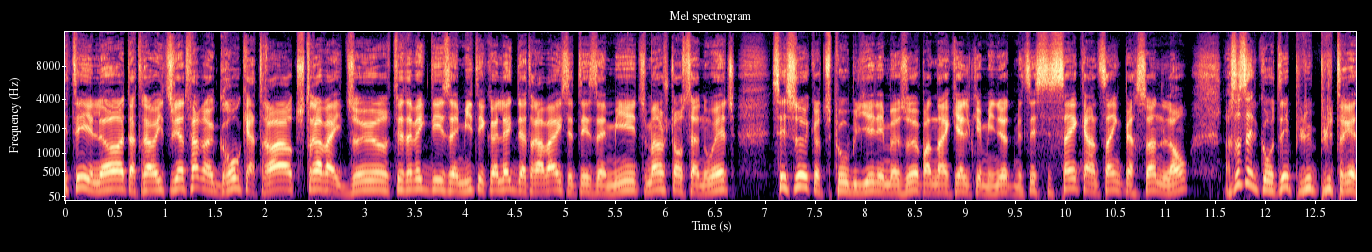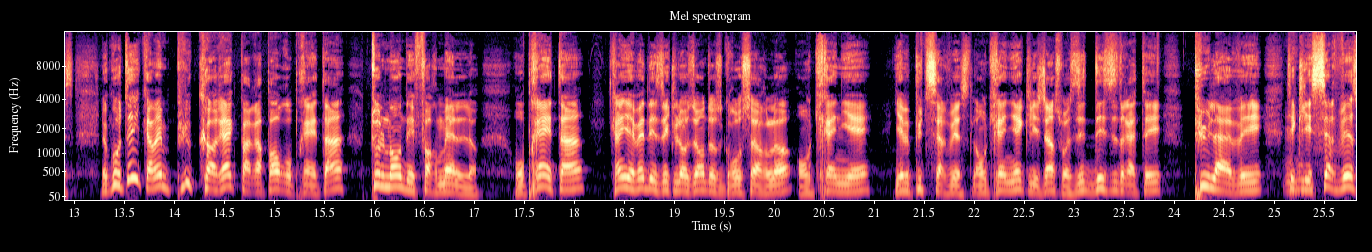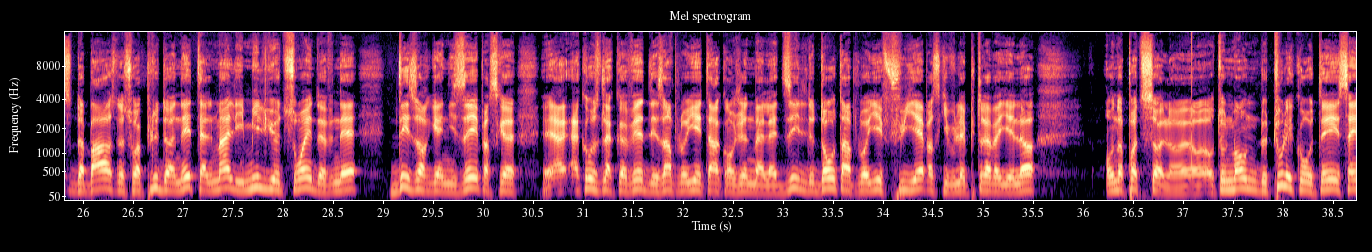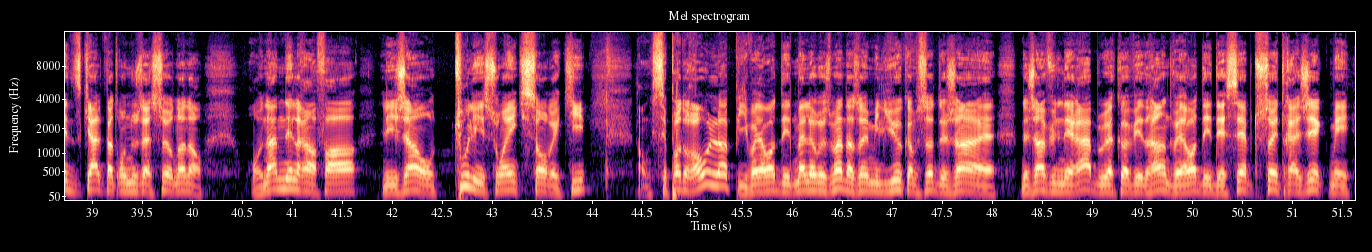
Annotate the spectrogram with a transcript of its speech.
tu sais, là, as travaillé, tu viens de faire un gros 4 heures, tu travailles dur, tu es avec des amis, tes collègues de travail, c'est tes amis, tu manges ton sandwich. C'est sûr que tu peux oublier les mesures pendant quelques minutes, mais tu sais, si 55 personnes l'ont, alors ça, c'est le côté plus, plus triste. Le côté quand même plus correct par rapport au printemps, tout le monde est formel, là. Au printemps, quand il y avait des éclosions de ce grosseur-là, on craignait il n'y avait plus de services. On craignait que les gens soient déshydratés, plus lavés, que mhm. les services de base ne soient plus donnés tellement les milieux de soins devenaient désorganisés parce que euh, à, cause de la COVID, les employés étaient en congé de maladie, d'autres employés fuyaient parce qu'ils voulaient plus travailler là. On n'a pas de ça, là. Euh, tout le monde, de tous les côtés, syndical, patron nous assure. Non, non. On a amené le renfort. Les gens ont tous les soins qui sont requis. Donc, c'est pas drôle, là. Puis il va y avoir des. Malheureusement, dans un milieu comme ça de gens, euh, de gens vulnérables où la COVID rentre, il va y avoir des décès. Tout ça est tragique, mais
